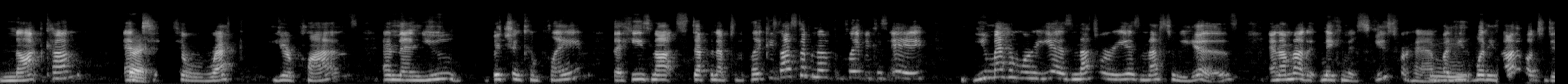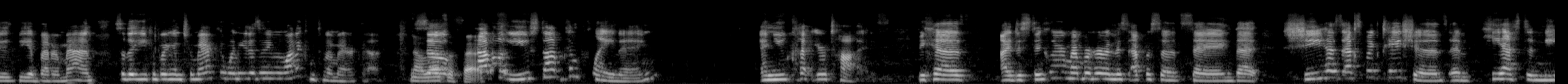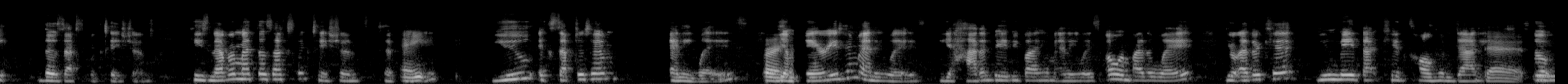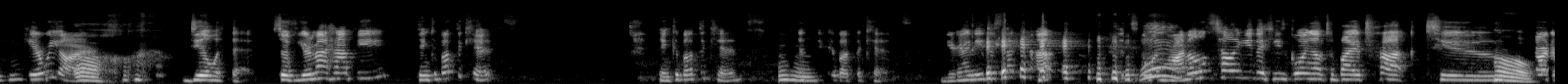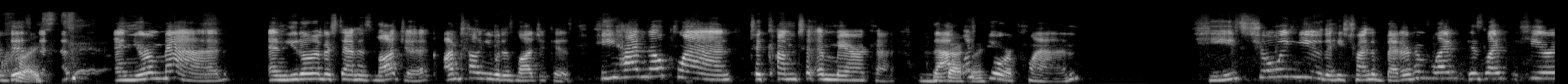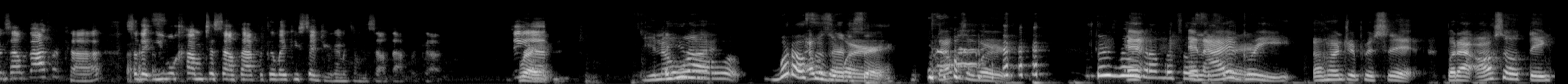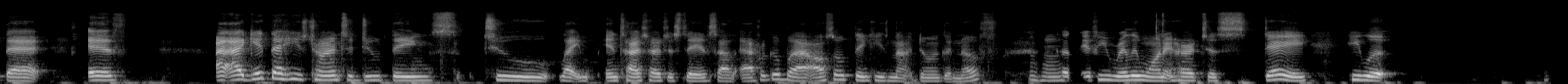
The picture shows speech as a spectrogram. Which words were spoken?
not come and right. to, to wreck your plans. And then you bitch and complain that he's not stepping up to the plate. He's not stepping up to the plate because A, you met him where he is, and that's where he is, and that's who he is. And I'm not making an excuse for him, mm but he, what he's not about to do is be a better man, so that you can bring him to America when he doesn't even want to come to America. No, so that's a fact. how about you stop complaining, and you cut your ties? Because I distinctly remember her in this episode saying that she has expectations, and he has to meet those expectations. He's never met those expectations. Tiffany. You accepted him anyways. Right. You married him anyways. You had a baby by him anyways. Oh, and by the way, your other kid, you made that kid call him daddy. Dad. So mm-hmm. here we are. Deal with it. So if you're not happy, think about the kids. Think about the kids mm-hmm. and think about the kids. You're gonna need to set up. so when Ronald's telling you that he's going out to buy a truck to oh, start a Christ. business, and you're mad and you don't understand his logic, I'm telling you what his logic is. He had no plan to come to America. That exactly. was your plan. He's showing you that he's trying to better his life, his life here in South Africa, so that you will come to South Africa like you said you're going to come to South Africa. The right. End. You know you what? Know, what else that is there to say? That was a word. There's really and, not much else And I say. agree a hundred percent. But I also think that if I, I get that he's trying to do things to like entice her to stay in South Africa, but I also think he's not doing enough. Because mm-hmm. if he really wanted her to stay, he would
